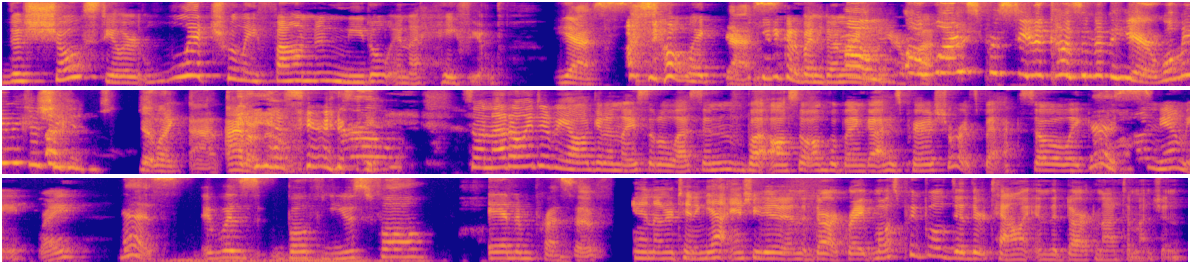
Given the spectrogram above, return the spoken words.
the show stealer, literally found a needle in a hayfield. Yes. So like, Yes. Christina could have been done Oh, right here. oh, but- why is Christina cousin of the year? Well, maybe because she can do shit like that. I don't know. yeah, seriously. So not only did we all get a nice little lesson, but also Uncle Ben got his pair of shorts back. So like, Yes. Yummy, right? Yes, it was both useful and impressive. And entertaining. Yeah, and she did it in the dark, right? Most people did their talent in the dark, not to mention.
